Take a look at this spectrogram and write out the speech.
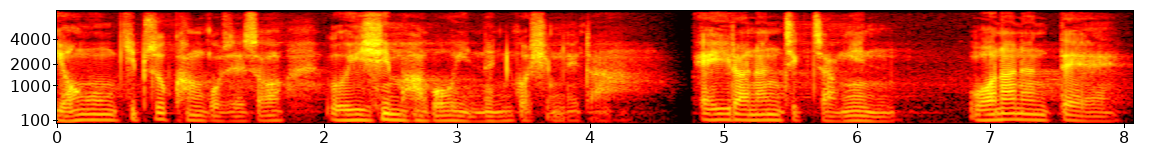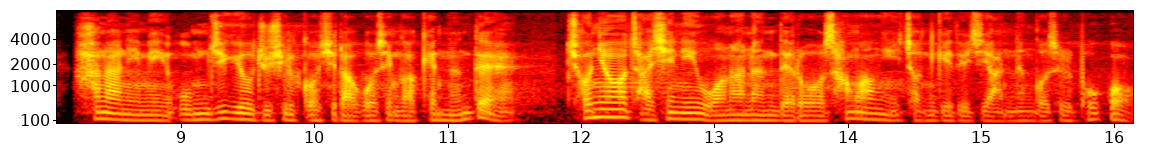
영웅 깊숙한 곳에서 의심하고 있는 것입니다. A라는 직장인 원하는 때 하나님이 움직여 주실 것이라고 생각했는데 전혀 자신이 원하는 대로 상황이 전개되지 않는 것을 보고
